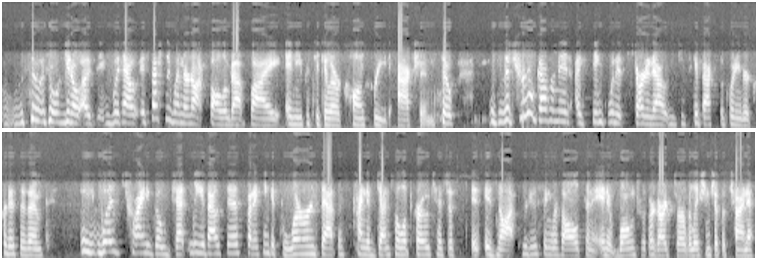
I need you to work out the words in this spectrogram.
so, so you know, uh, without, especially when they're not followed up by any particular concrete action. So, the Trudeau government, I think, when it started out, and just get back to the point of your criticism, was trying to go gently about this, but I think it's learned that this kind of gentle approach has just is not producing results, and, and it won't with regards to our relationship with China.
